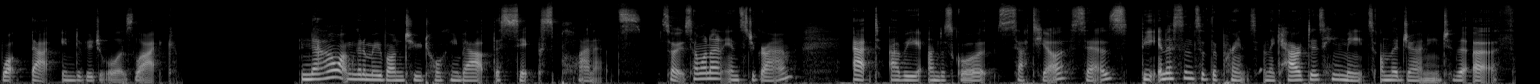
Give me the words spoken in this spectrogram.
what that individual is like. Now I'm going to move on to talking about the six planets. So, someone on Instagram at Abby underscore Satya says, The innocence of the prince and the characters he meets on the journey to the earth.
